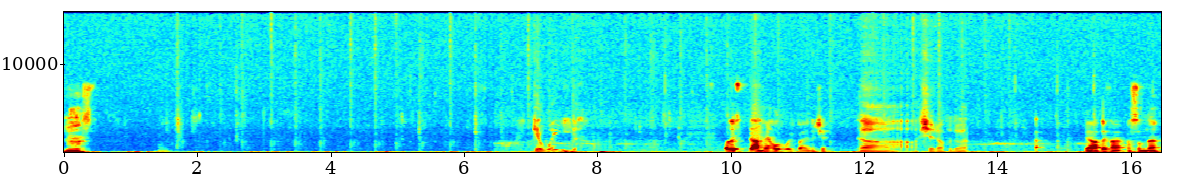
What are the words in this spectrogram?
yes. Get away! What does that metal look like by any chance? Ah, shit, I forgot. Yeah, I think that's some there.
